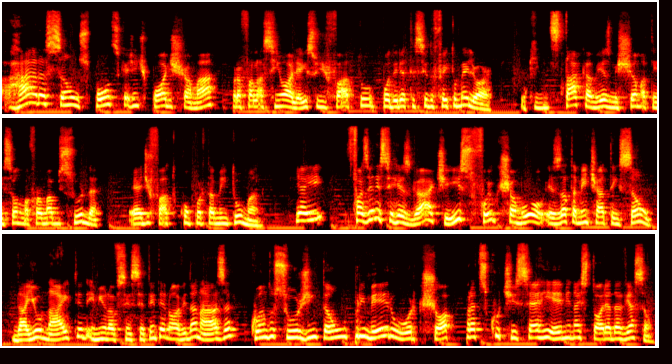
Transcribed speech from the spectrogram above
raras são os pontos que a gente pode chamar para falar assim: olha, isso de fato poderia ter sido feito melhor. O que destaca mesmo e chama atenção de uma forma absurda é de fato o comportamento humano. E aí, fazendo esse resgate, isso foi o que chamou exatamente a atenção da United em 1979 da NASA, quando surge então o primeiro workshop para discutir CRM na história da aviação.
